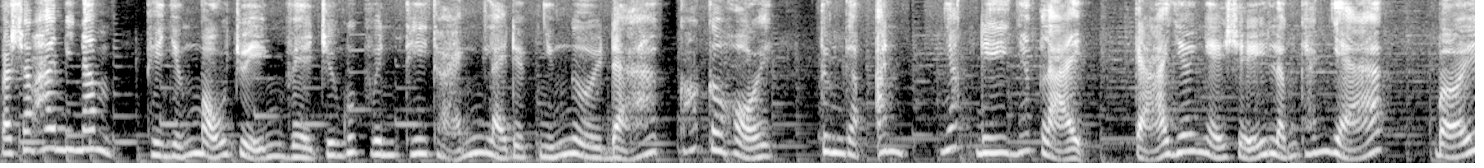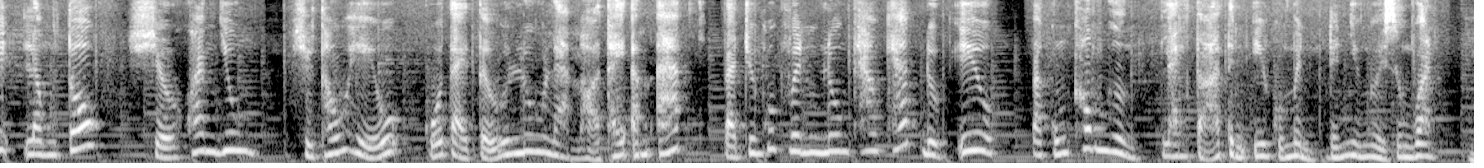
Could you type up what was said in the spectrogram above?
Và sau 20 năm thì những mẫu chuyện về Trương Quốc Vinh thi thoảng lại được những người đã có cơ hội từng gặp anh nhắc đi nhắc lại cả giới nghệ sĩ lẫn khán giả bởi lòng tốt, sự khoan dung, sự thấu hiểu của tài tử luôn làm họ thấy ấm áp. Và Trương Quốc Vinh luôn khao khát được yêu và cũng không ngừng lan tỏa tình yêu của mình đến những người xung quanh. Ừ,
